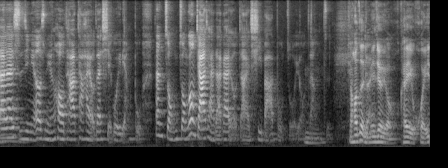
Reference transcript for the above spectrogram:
大概十几年、二十年后，他他还有再写过一两部，但总总共加起来大概有大概七八部左右这样子。然后这里面就有可以回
